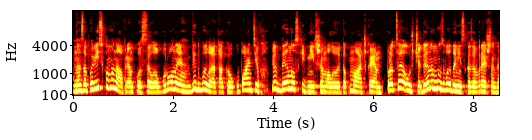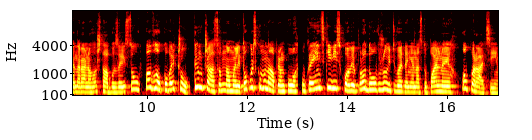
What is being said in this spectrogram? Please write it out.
На запорізькому напрямку Сили оборони відбили атаки окупантів південно-східніше Малої Токмачки. Про це у щоденному зведенні сказав речник Генерального штабу ЗСУ Павло Ковальчук. Тим часом на Мелітопольському напрямку українські військові продовжують ведення наступальної операції.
